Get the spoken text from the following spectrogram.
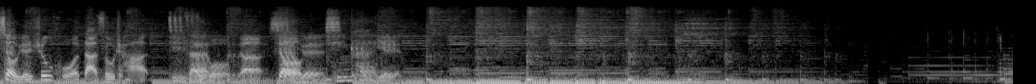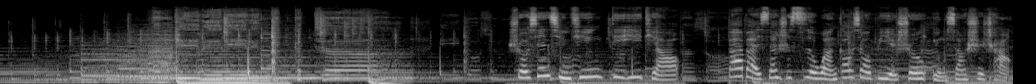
校园生活大搜查，尽在我们的校园新看点。首先，请听第一条。八百三十四万高校毕业生涌向市场，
